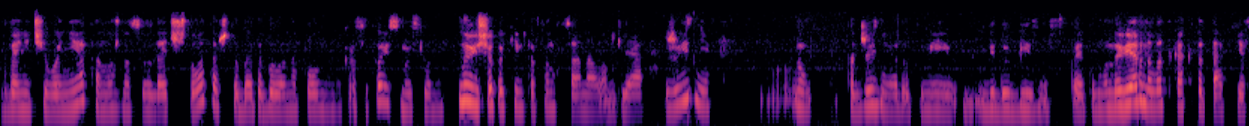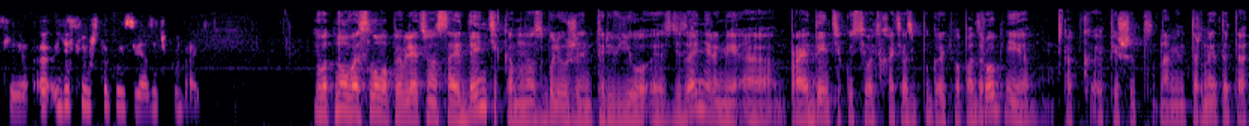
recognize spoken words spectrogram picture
когда ничего нет, а нужно создать что-то, чтобы это было наполнено красотой и смыслами. Ну, еще каким-то функционалом для жизни. Ну, под жизнью я тут имею в виду бизнес. Поэтому, наверное, вот как-то так, если, э, если уж такую связочку брать. Ну вот новое слово появляется у нас идентика. У нас были уже интервью э, с дизайнерами. Э, про идентику сегодня хотелось бы поговорить поподробнее. Как пишет нам интернет, это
